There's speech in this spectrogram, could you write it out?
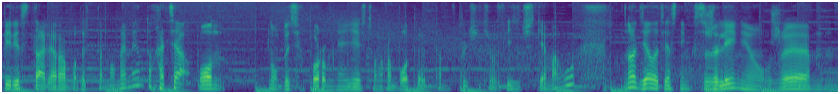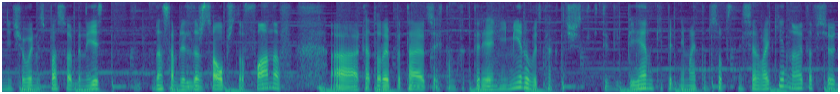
перестали работать к тому моменту, хотя он ну, до сих пор у меня есть, он работает, там, включить его физически я могу, но делать я с ним, к сожалению, уже ничего не способен. Есть, на самом деле, даже сообщество фанов, э, которые пытаются их там как-то реанимировать, как-то через какие-то VPN, поднимать там собственные серваки, но это все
